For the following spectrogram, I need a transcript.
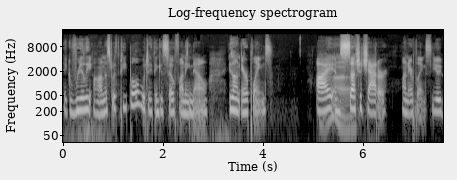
like really honest with people, which I think is so funny now, is on airplanes. I am ah. such a chatter on airplanes. You,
